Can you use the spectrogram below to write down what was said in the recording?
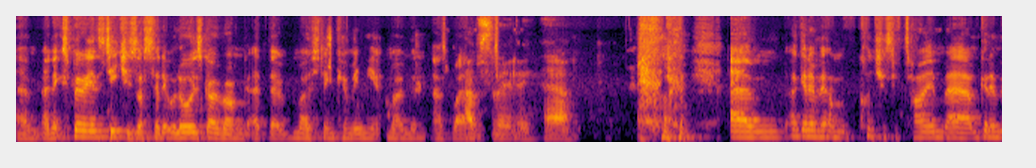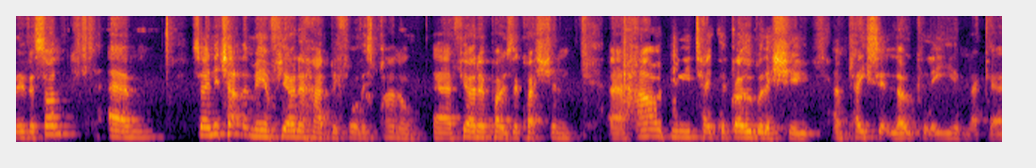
Um, and experience teaches us that it will always go wrong at the most inconvenient moment as well. Absolutely yeah. Um, i'm gonna i'm conscious of time uh, i'm gonna move us on. Um, so in the chat that me and Fiona had before this panel, uh, Fiona posed the question, uh, how do you take a global issue and place it locally? In like a,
